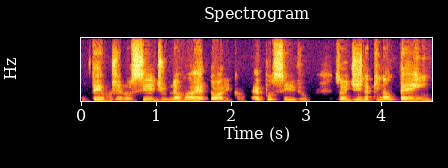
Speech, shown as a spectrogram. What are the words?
o termo genocídio não é uma retórica, é possível. São indígenas que não têm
